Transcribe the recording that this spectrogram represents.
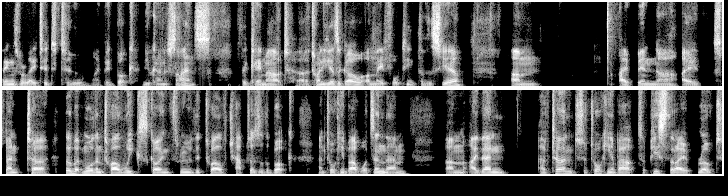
things related to my big book, New Kind of Science, that came out uh, 20 years ago on May 14th of this year. Um, I've been, uh, I spent uh, a little bit more than 12 weeks going through the 12 chapters of the book and talking about what's in them. Um, I then have turned to talking about a piece that I wrote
